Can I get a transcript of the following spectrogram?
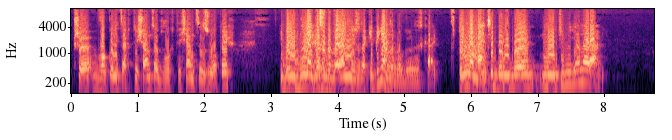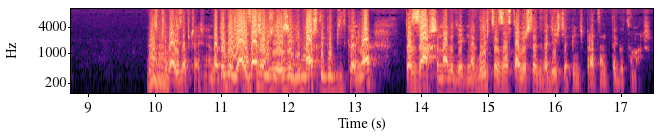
przy, w okolicach 1000-2000 złotych i byli mega zadowoleni, że takie pieniądze w ogóle uzyskali. W tym momencie byliby multimilionerami. No sprzedali za wcześnie. Dlatego ja uważam, że jeżeli masz tego bitcoina, to zawsze, nawet jak na górce, zostawisz sobie 25% tego, co masz.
